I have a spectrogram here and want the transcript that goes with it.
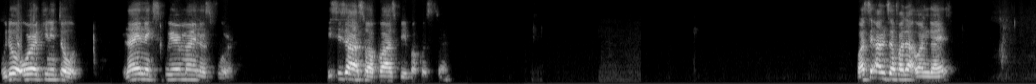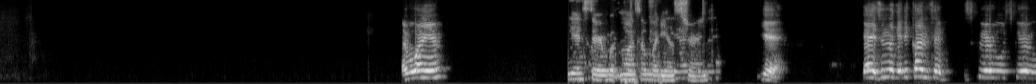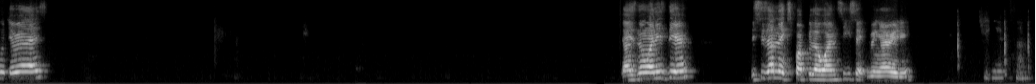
Without working it out. 9x squared minus 4. This is also a past paper question. What's the answer for that one, guys? Everyone here? Yes, sir, but more somebody else trying. Yeah. Guys, you look at the concept. square root, square root, you realize? Guys, no one is there? This is our next popular one, CSEC ring already.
